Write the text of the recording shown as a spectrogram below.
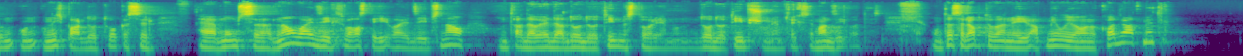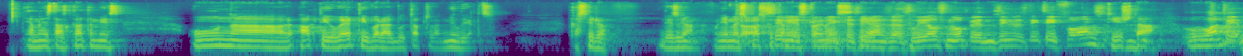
un, un, un izpārdot to, kas ir mums nav vajadzīgs, valstī vajadzības nav, un tādā veidā dodot investoriem un dodot īpašumiem, teiksim, atdzīvoties. Un tas ir aptuveni ap miljonu kvadrātmetru, ja mēs tā skatāmies. Un uh, aktīvu vērtību varētu būt aptuveni miljards, kas ir diezgan. Un, ja mēs tas paskatāmies, ka mēs, tas ir viens liels nopietns investīciju fonds. Tieši tā. Latvijā,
